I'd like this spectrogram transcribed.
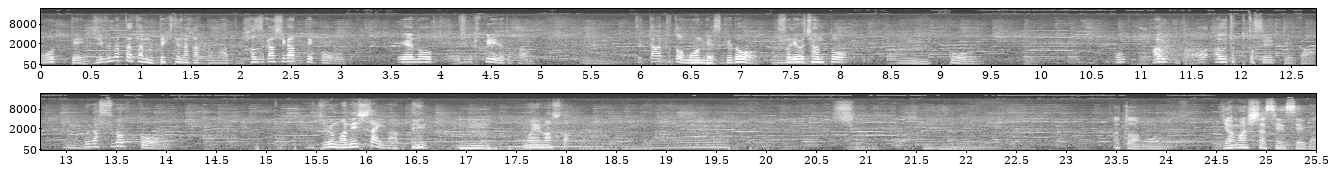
う思って自分だったら多分できてなかったなって恥ずかしがってこう親の後ろに隠れるとか、絶対あったと思うんですけど、それをちゃんとこうおアウアウトプットするっていうか、これがすごくこう自分真似したいなってうん。思いました。あとはもう山下先生が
